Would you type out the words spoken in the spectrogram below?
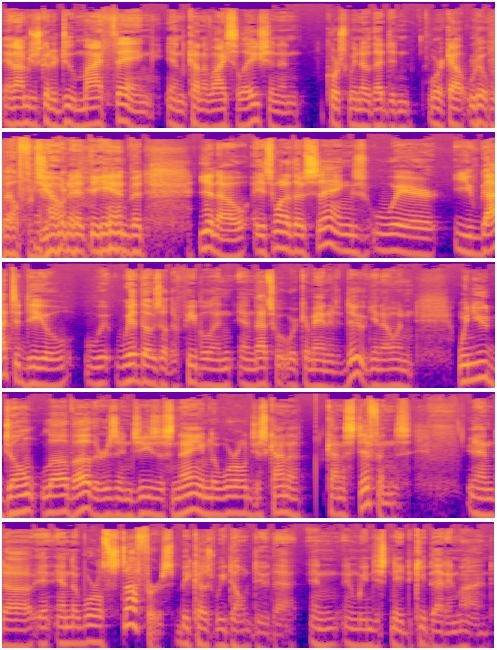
and I'm just gonna do my thing in kind of isolation. And of course, we know that didn't work out real well for Jonah at the end, but you know, it's one of those things where you've got to deal with, with those other people, and and that's what we're commanded to do. You know, and when you don't love others in Jesus' name, the world just kind of kind of stiffens. And, uh, and the world suffers because we don't do that, and, and we just need to keep that in mind.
